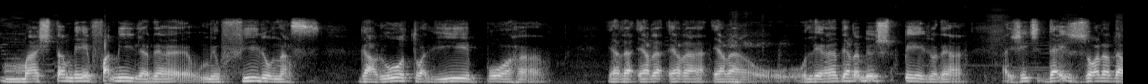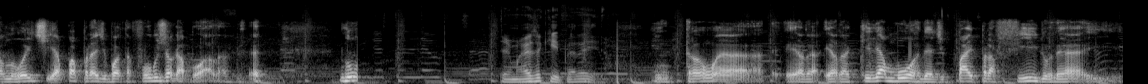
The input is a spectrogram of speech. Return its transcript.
mas também família, né? O meu filho, nas, garoto ali, porra, era, era, era, era, o Leandro era meu espelho, né? A gente, 10 horas da noite, ia pra praia de Botafogo jogar bola. Tem mais aqui, peraí. Então, é, era, era aquele amor, né? De pai para filho, né? E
